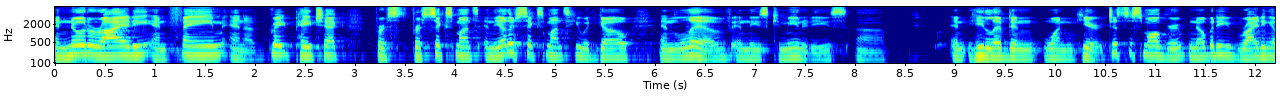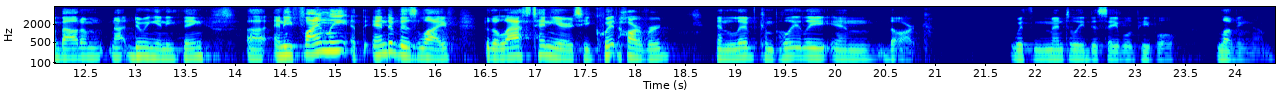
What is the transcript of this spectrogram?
and notoriety and fame and a great paycheck for, for six months, and the other six months he would go and live in these communities. Uh, and he lived in one here, just a small group, nobody writing about him, not doing anything. Uh, and he finally, at the end of his life, for the last 10 years, he quit Harvard and lived completely in the ark with mentally disabled people loving them.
